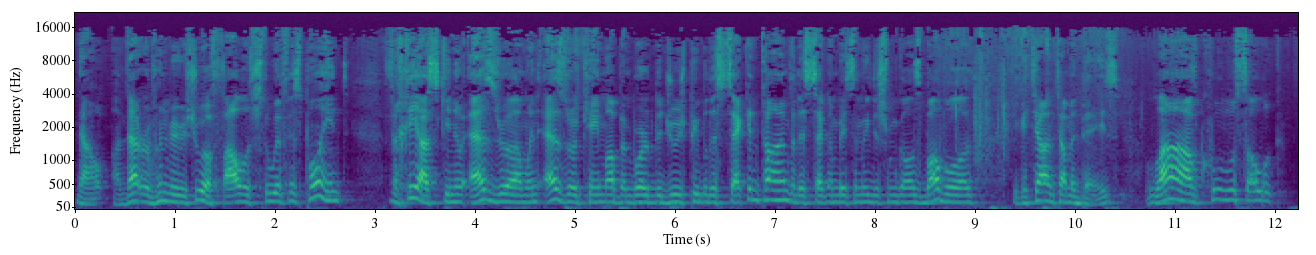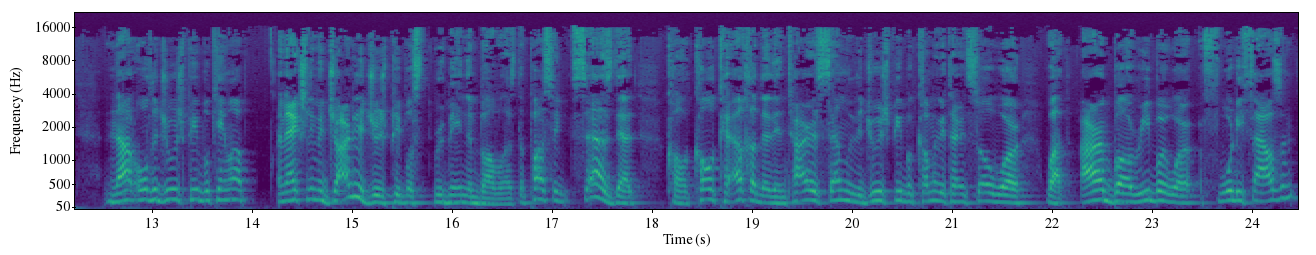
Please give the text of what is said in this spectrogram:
Now, on that, Rav Hun Yeshua follows through with this point. Ezra, when Ezra came up and brought up the Jewish people the second time for the second base of Mikdash from Gal's Bavel, you can tell in Tamid Beis, Lav Kulu Saluk. Not all the Jewish people came up. And actually, majority of Jewish people remained in bubble, as the pasuk says that Kol Kol Ke'echa, that the entire assembly, the Jewish people coming to Eretz were what Arba Riba were forty thousand,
